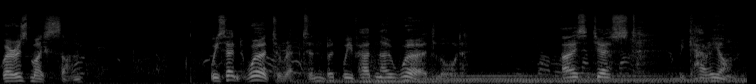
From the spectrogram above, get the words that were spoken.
Where is my son? We sent word to Repton, but we've had no word, Lord. I suggest we carry on.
